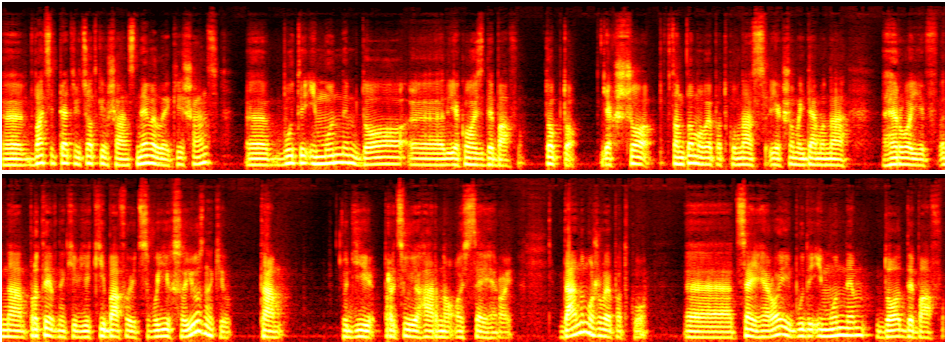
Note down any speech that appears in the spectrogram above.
Е, 25% шанс, невеликий шанс е, бути імунним до е, якогось дебафу. Тобто, якщо в там тому випадку в нас, якщо ми йдемо на героїв, на противників, які бафують своїх союзників, там тоді працює гарно ось цей герой. В даному ж випадку е, цей герой буде імунним до дебафу.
